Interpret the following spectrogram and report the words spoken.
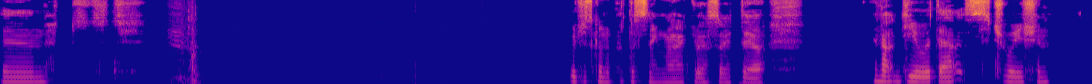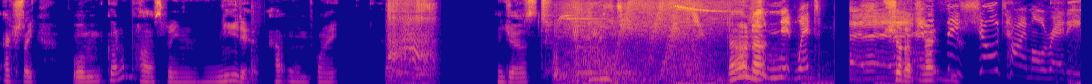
then we're just gonna put the snake miraculous right there and not deal with that situation. Actually, we're gonna possibly need it at one point. And just no, not Nitwit. Shut up, not- already.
